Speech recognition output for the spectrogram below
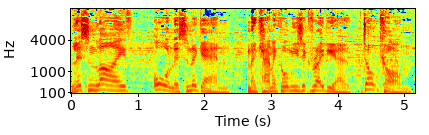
Listen live or listen again. MechanicalMusicRadio.com.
